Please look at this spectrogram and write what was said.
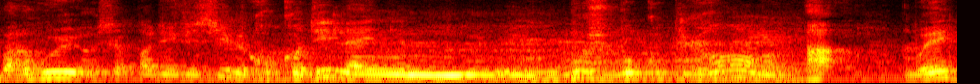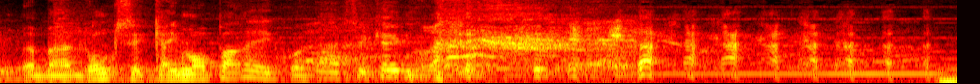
Bah oui, c'est pas difficile. Le crocodile a une, une bouche beaucoup plus grande. Ah, oui, eh ben, donc c'est carrément pareil, quoi. Ah, c'est quand même...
